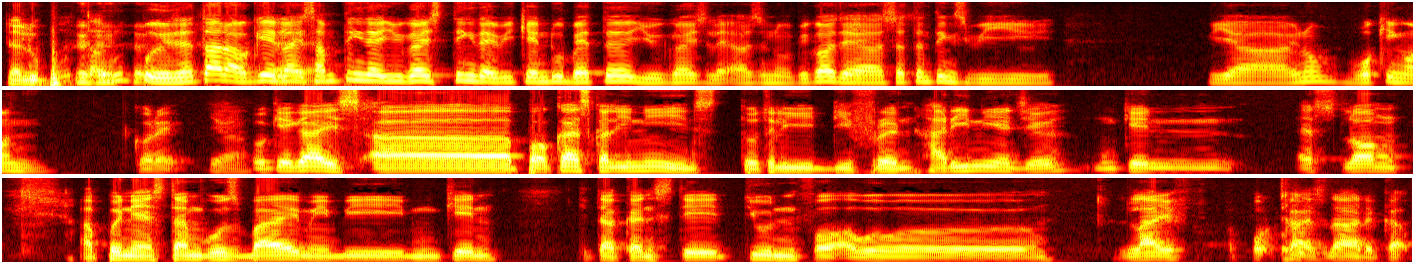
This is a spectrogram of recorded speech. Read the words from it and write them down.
Dah lupa. Tak lupa saya tak tahu. Okay, Yeah, like yeah. something that you guys think that we can do better, you guys let us know because there are certain things we we are you know working on. Correct. Yeah. Okay guys, uh, podcast kali ni is totally different. Hari ni aja, mungkin as long apa ni as time goes by, maybe mungkin kita akan stay tune for our live podcast lah dekat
